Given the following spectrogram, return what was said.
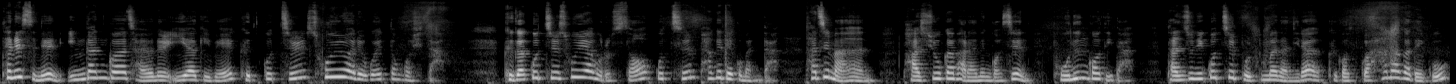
테니스는 인간과 자연을 이해하기 위해 그 꽃을 소유하려고 했던 것이다. 그가 꽃을 소유함으로써 꽃은 파괴되고 만다. 하지만 바쇼가 바라는 것은 보는 것이다. 단순히 꽃을 볼 뿐만 아니라 그것과 하나가 되고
